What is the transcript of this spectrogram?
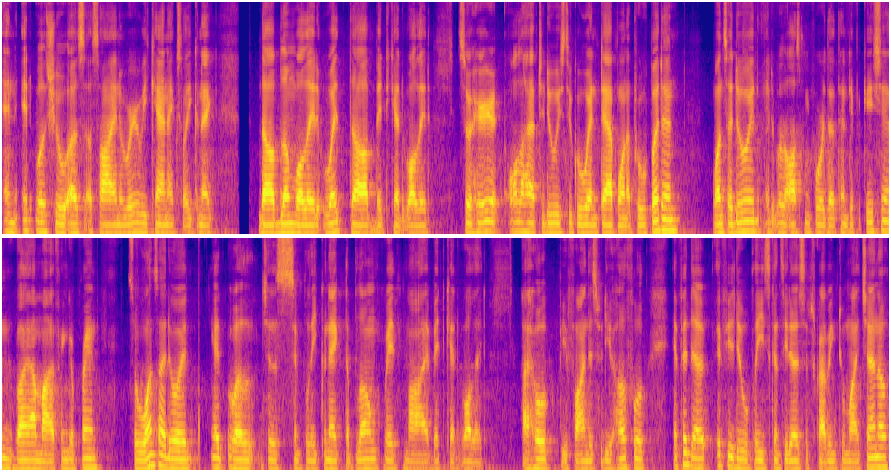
and it will show us a sign where we can actually connect the Blum wallet with the Bitget wallet. So here all I have to do is to go and tap on approve button. Once I do it, it will ask me for the authentication via my fingerprint. So once I do it, it will just simply connect the Blum with my Bitget wallet. I hope you find this video helpful. If, it, uh, if you do, please consider subscribing to my channel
